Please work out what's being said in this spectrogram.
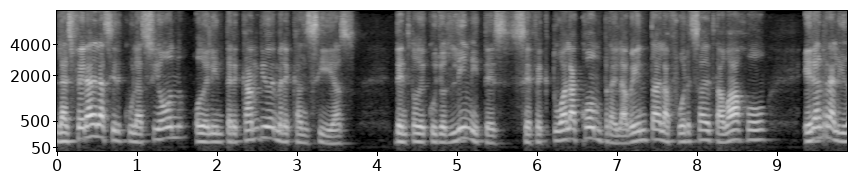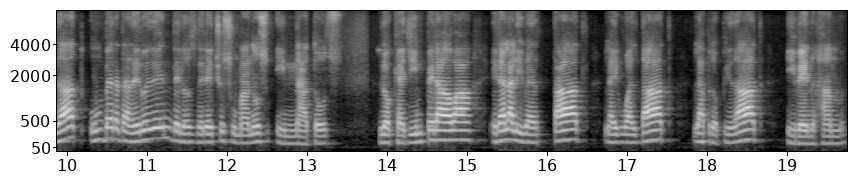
la esfera de la circulación o del intercambio de mercancías dentro de cuyos límites se efectúa la compra y la venta de la fuerza de trabajo, era en realidad un verdadero Edén de los derechos humanos innatos. Lo que allí imperaba era la libertad, la igualdad, la propiedad y Benham.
